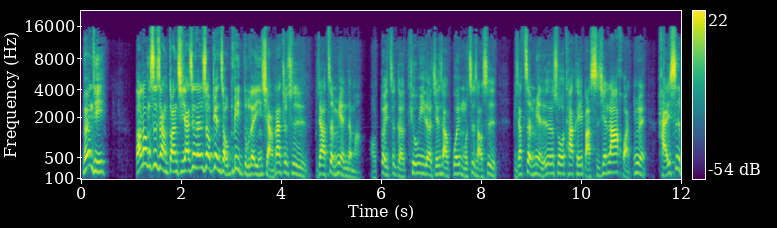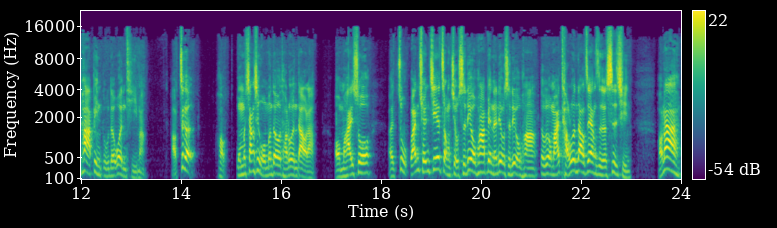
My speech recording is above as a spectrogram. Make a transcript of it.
没问题。劳动市场短期还是仍受变种病毒的影响，那就是比较正面的嘛。哦，对这个 QE 的减少规模至少是比较正面的，就是说它可以把时间拉缓，因为还是怕病毒的问题嘛。好，这个好，我们相信我们都有讨论到啦。我们还说，呃，住完全接种九十六趴变成六十六趴，对不对？我们还讨论到这样子的事情。好，那。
